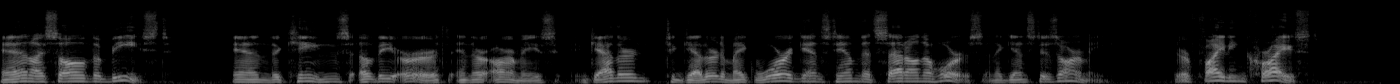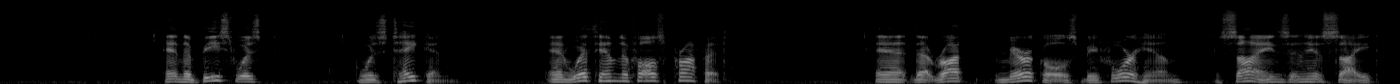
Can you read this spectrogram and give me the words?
And I saw the beast and the kings of the earth and their armies gathered together to make war against him that sat on the horse and against his army. They're fighting Christ. And the beast was was taken, and with him the false prophet, and that wrought miracles before him, signs in his sight,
